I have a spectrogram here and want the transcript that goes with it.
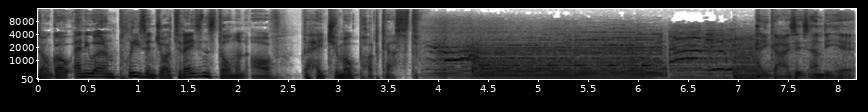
Don't go anywhere and please enjoy today's installment of the HMO podcast. Hey guys, it's Andy here.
